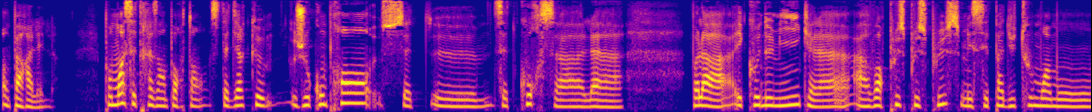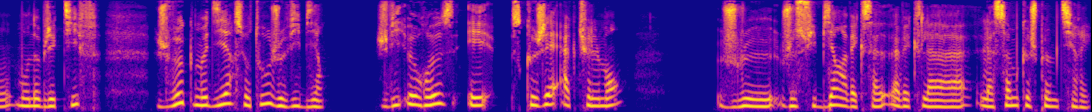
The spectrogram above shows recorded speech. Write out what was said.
en parallèle. Pour moi, c'est très important. C'est-à-dire que je comprends cette euh, cette course à la voilà économique, à, à, avoir plus plus plus, mais c'est pas du tout moi mon mon objectif. Je veux me dire surtout, je vis bien, je vis heureuse et ce que j'ai actuellement, je, je suis bien avec, ça, avec la, la somme que je peux me tirer.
